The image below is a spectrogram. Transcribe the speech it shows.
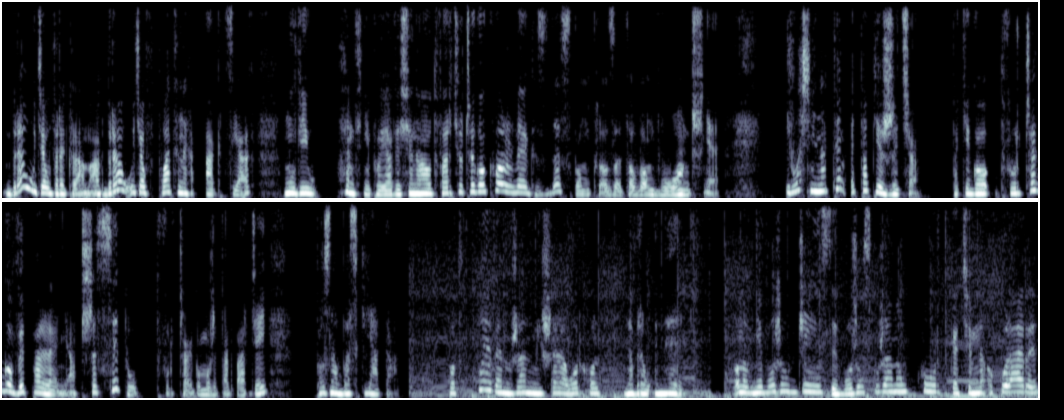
Brał udział w reklamach, brał udział w płatnych akcjach. Mówił, Chętnie pojawię się na otwarciu czegokolwiek z deską klozetową włącznie. I właśnie na tym etapie życia, takiego twórczego wypalenia, przesytu twórczego, może tak bardziej, poznał Basquiata. Pod wpływem Jean-Michela Warhol nabrał energii. Ponownie włożył dżinsy, włożył skórzaną kurtkę, ciemne okulary,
